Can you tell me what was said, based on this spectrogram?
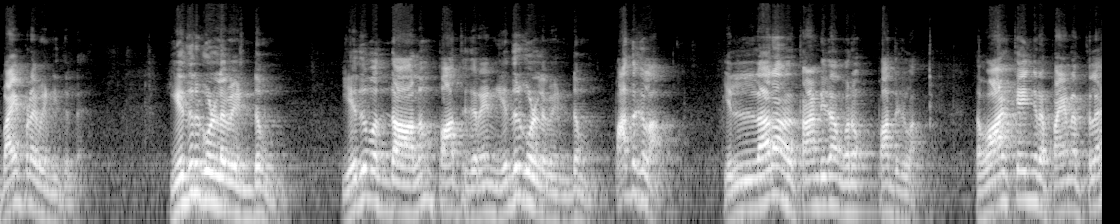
பயப்பட வேண்டியதில்லை. எதிர்கொள்ள வேண்டும். எது வந்தாலும் பார்த்துக்கிறேன். எதிர்கொள்ள வேண்டும். பார்த்துக்கலாம். எல்லாரும் அதை தாண்டி தான் வரும். பார்த்துக்கலாம். இந்த வாழ்க்கைங்கிற பயணத்தில்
